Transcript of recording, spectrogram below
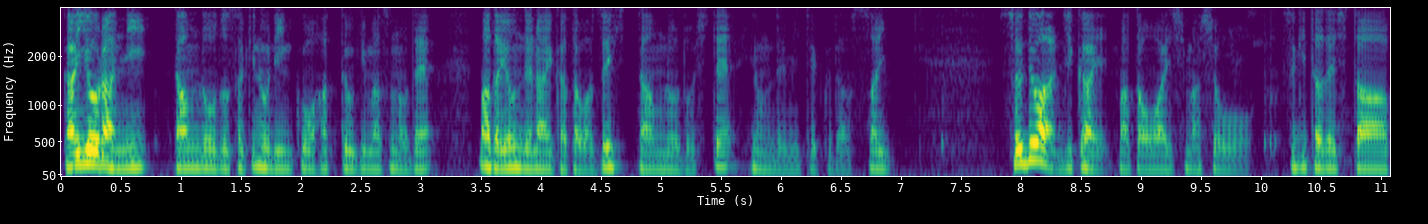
概要欄にダウンロード先のリンクを貼っておきますので、まだ読んでない方はぜひダウンロードして読んでみてください。それでは次回またお会いしましょう。杉田でした。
